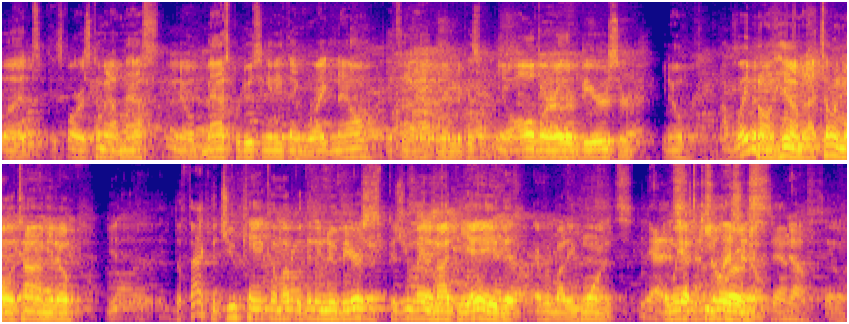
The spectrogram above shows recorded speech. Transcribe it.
But as far as coming out mass, you know, mass producing anything right now, that's not happening because you know all of our other beers are, you know, I blame it on him, and I tell him all the time, you know, you, the fact that you can't come up with any new beers is because you made an IPA that everybody wants, Yeah, and we have to keep delicious. growing. Yeah. Yeah. So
